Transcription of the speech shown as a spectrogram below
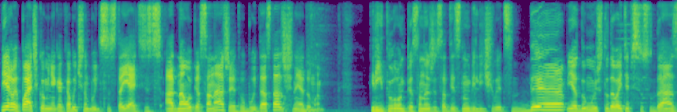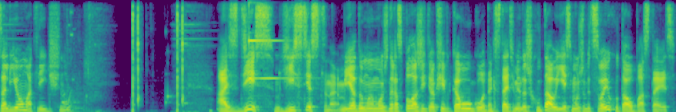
Первая пачка у меня, как обычно, будет состоять из одного персонажа. Этого будет достаточно, я думаю. Крит урон персонажа, соответственно, увеличивается. Да, я думаю, что давайте все сюда зальем. Отлично. А здесь, естественно, я думаю, можно расположить вообще кого угодно. Кстати, у меня даже хутау есть. Может быть, свою хутау поставить?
